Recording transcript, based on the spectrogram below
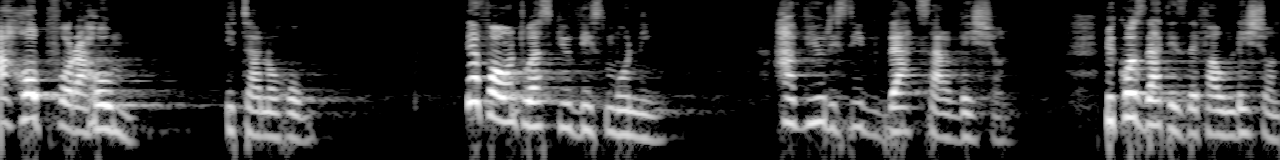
a hope for a home, eternal home. Therefore, I want to ask you this morning have you received that salvation? Because that is the foundation.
